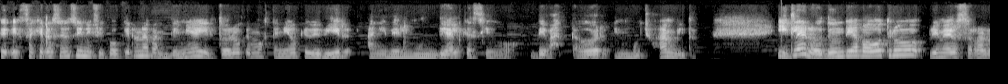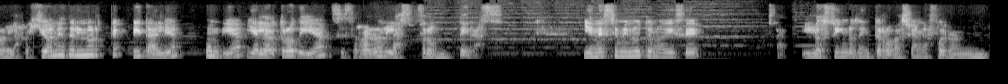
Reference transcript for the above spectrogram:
exageración significó que era una pandemia y todo lo que hemos tenido que vivir a nivel mundial, que ha sido devastador en muchos ámbitos. Y claro, de un día para otro, primero cerraron las regiones del norte de Italia, un día, y al otro día se cerraron las fronteras. Y en ese minuto nos dice, los signos de interrogaciones fueron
